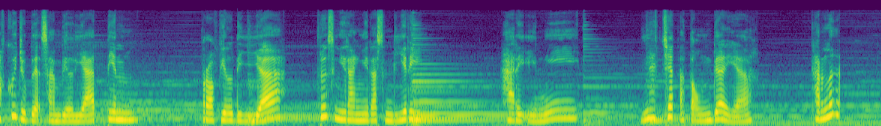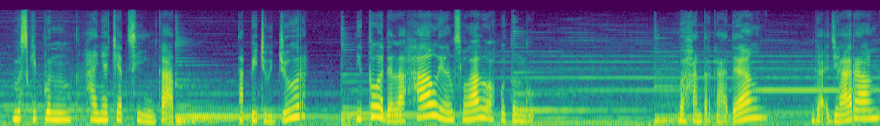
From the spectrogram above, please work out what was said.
aku juga sambil liatin profil dia, terus ngira-ngira sendiri. Hari ini, dia chat atau enggak ya? Karena Meskipun hanya chat singkat, tapi jujur, itu adalah hal yang selalu aku tunggu. Bahkan terkadang, gak jarang,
